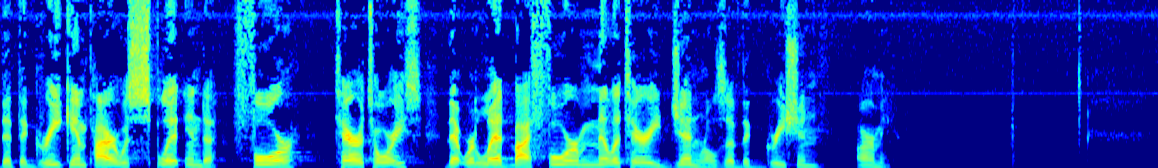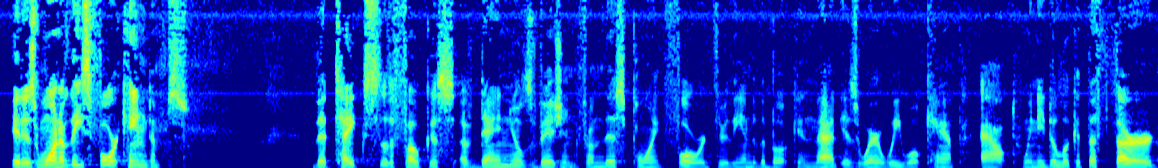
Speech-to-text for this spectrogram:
that the Greek Empire was split into four territories that were led by four military generals of the Grecian army. It is one of these four kingdoms that takes the focus of Daniel's vision from this point forward through the end of the book. And that is where we will camp out. We need to look at the third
